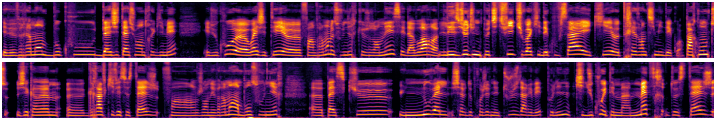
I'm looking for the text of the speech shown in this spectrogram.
Il y avait vraiment beaucoup d'agitation, entre guillemets. Et du coup, euh, ouais, j'étais. euh, Enfin, vraiment, le souvenir que j'en ai, c'est d'avoir les yeux d'une petite fille, tu vois, qui découvre ça et qui est euh, très intimidée, quoi. Par contre, j'ai quand même euh, grave kiffé ce stage. Enfin, j'en ai vraiment un bon souvenir. euh, parce que une nouvelle chef de projet venait tout juste d'arriver, Pauline, qui du coup était ma maître de stage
